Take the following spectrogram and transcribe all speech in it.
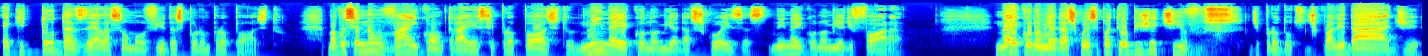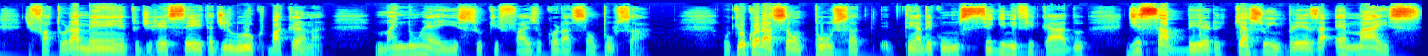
é que todas elas são movidas por um propósito. Mas você não vai encontrar esse propósito nem na economia das coisas, nem na economia de fora. Na economia das coisas, você pode ter objetivos de produtos de qualidade, de faturamento, de receita, de lucro, bacana. Mas não é isso que faz o coração pulsar. O que o coração pulsa tem a ver com um significado de saber que a sua empresa é mais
